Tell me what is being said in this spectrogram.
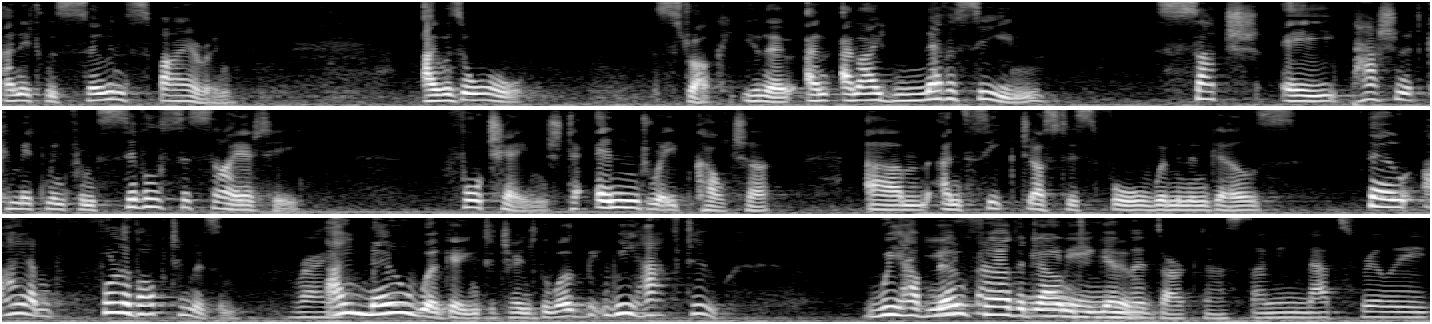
and it was so inspiring. I was all struck, you know, and, and I'd never seen such a passionate commitment from civil society for change, to end rape culture um, and seek justice for women and girls. So I am full of optimism. Right. I know we're going to change the world, but we have to. We have You no further down to go. in the darkness. I mean, that's really,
